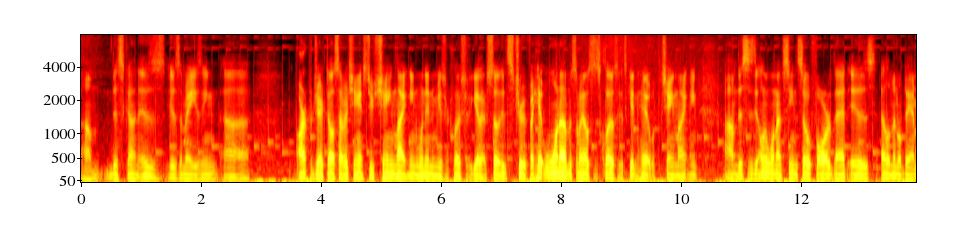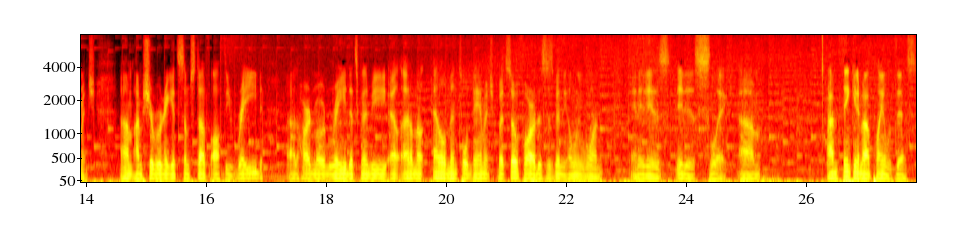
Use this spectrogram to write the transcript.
Um, this gun is is amazing. Uh, arc projectiles have a chance to chain lightning when enemies are closer together. So it's true. If I hit one of them and somebody else is close, it's getting hit with the chain lightning. Um, this is the only one I've seen so far that is elemental damage. Um, I'm sure we're going to get some stuff off the raid, uh, the hard mode raid that's going to be ele elemental damage, but so far this has been the only one, and it is it is slick. Um, I'm thinking about playing with this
